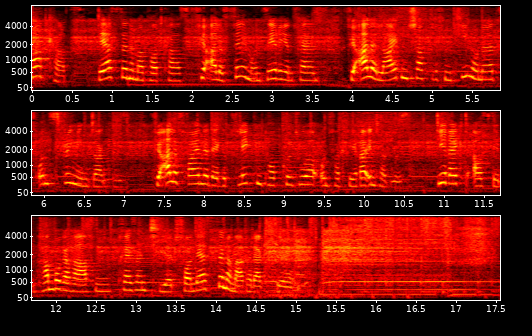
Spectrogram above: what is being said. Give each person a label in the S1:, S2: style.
S1: Shortcuts, der Cinema-Podcast für alle Film- und Serienfans, für alle leidenschaftlichen Kinonerds und Streaming-Junkies, für alle Freunde der gepflegten Popkultur und verquerer Interviews. Direkt aus dem Hamburger Hafen, präsentiert von der Cinema-Redaktion.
